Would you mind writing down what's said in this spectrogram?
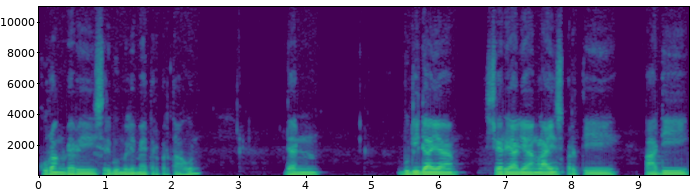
kurang dari 1000 mm per tahun. Dan budidaya sereal yang lain seperti padi,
